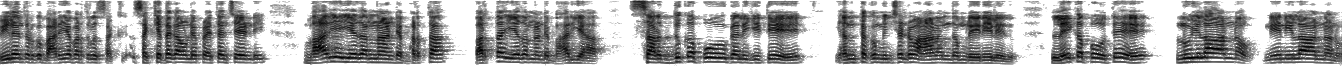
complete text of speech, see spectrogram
వీలైనంత వరకు భార్యాభర్తలు సక్ సఖ్యతగా ఉండే ప్రయత్నం చేయండి. భార్య ఏదన్నా అంటే భర్త భర్త ఏదన్నా అంటే భార్య సర్దుకపోగలిగితే ఎంతకు మించడం ఆనందం లేనే లేదు. లేకపోతే నువ్వు ఇలా అన్నావు నేను ఇలా అన్నాను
